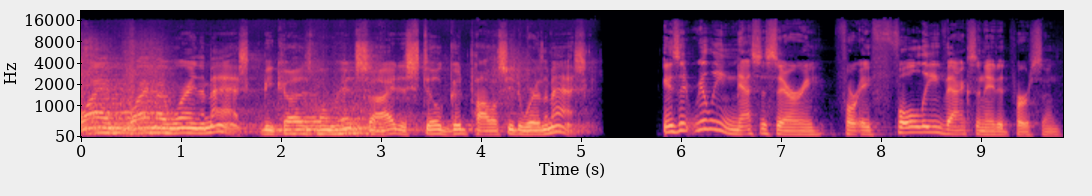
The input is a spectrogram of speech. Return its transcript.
Why, why am I wearing the mask? Because when we're inside, it's still good policy to wear the mask. Is it really necessary for a fully vaccinated person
